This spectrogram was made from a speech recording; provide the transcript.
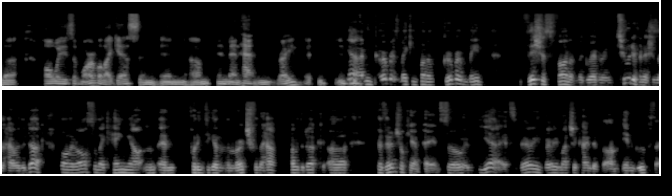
the hallways of Marvel, I guess, in in um, in Manhattan, right? Yeah, I mean, Gerber's making fun of Gerber made vicious fun of McGregor in two different issues of Howard the Duck, while they're also like hanging out and, and putting together the merch for the Howard the Duck uh, presidential campaign. So yeah, it's very very much a kind of um, in group thing.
